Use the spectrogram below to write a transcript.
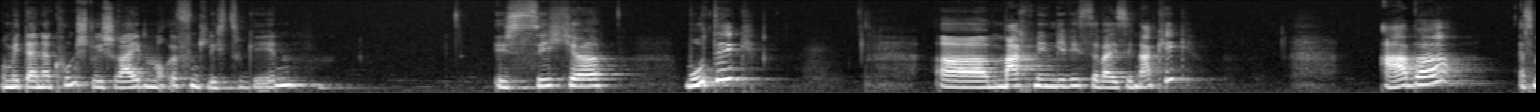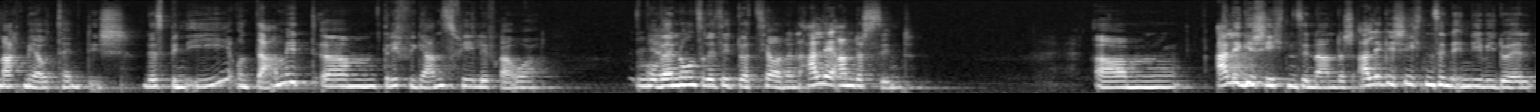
Und mit einer Kunst wie Schreiben öffentlich zu gehen, ist sicher mutig, äh, macht mich in gewisser Weise nackig, aber es macht mich authentisch. Das bin ich und damit ähm, treffe ich ganz viele Frauen. Ja. Und wenn unsere Situationen alle anders sind, ähm, alle Geschichten sind anders, alle Geschichten sind individuell,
